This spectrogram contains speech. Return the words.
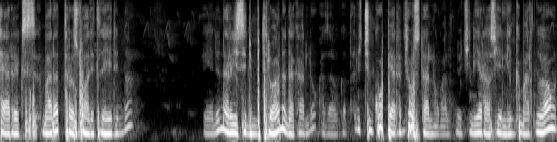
TRX ማለት Trust Wallet ላይ ሄድና ይህንን receive የምትለዋን እነካለሁ። ከዛ በመቀጠል ይችን ኮፒ አድርጌ ወስዳለሁ ማለት ነው። ይችን የራሴ link ማለት ነው። አሁን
